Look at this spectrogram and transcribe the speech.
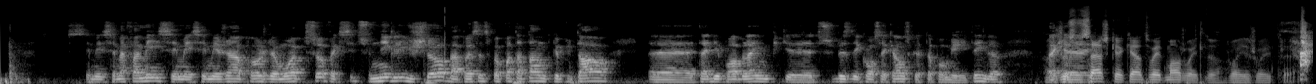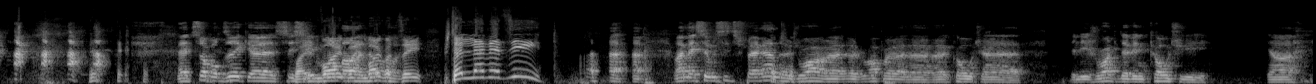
ma famille, c'est mes, mes, gens proches de moi, tout ça. Fait que si tu négliges ça, ben après ça, tu peux pas t'attendre que plus tard, euh, tu aies des problèmes puis que tu subisses des conséquences que tu n'as pas méritées. Là. Fait Juste que tu saches que quand tu vas être mort, je vais être là. Je vais, je vais être, euh... ben, tout ça pour dire que c'est ouais, ces moments-là... va te dire « Je te l'avais dit! » Ouais, mais c'est aussi différent d'un joueur, un joueur pour un, un coach. Hein. Les joueurs qui deviennent coach, ils, ils, ont,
